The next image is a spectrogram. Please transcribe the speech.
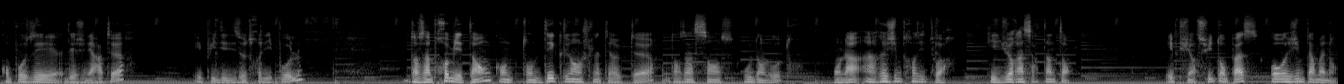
composés des générateurs, et puis des autres dipôles, dans un premier temps, quand on déclenche l'interrupteur, dans un sens ou dans l'autre, on a un régime transitoire qui dure un certain temps. Et puis ensuite, on passe au régime permanent.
